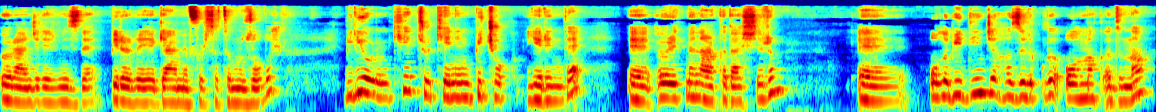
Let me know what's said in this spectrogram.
öğrencilerimizle bir araya gelme fırsatımız olur. Biliyorum ki Türkiye'nin birçok yerinde e, öğretmen arkadaşlarım e, olabildiğince hazırlıklı olmak adına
